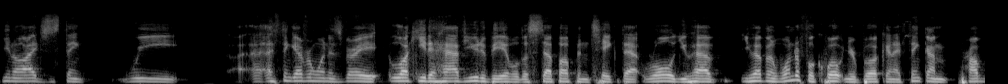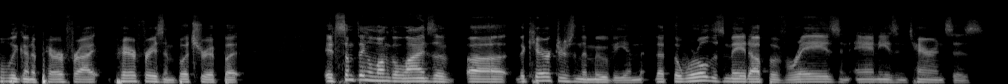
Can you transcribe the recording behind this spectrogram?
you know i just think we I think everyone is very lucky to have you to be able to step up and take that role. You have you have a wonderful quote in your book, and I think I'm probably going to paraphrase paraphrase and butcher it, but it's something along the lines of uh, the characters in the movie, and that the world is made up of Rays and Annies and Terrences,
